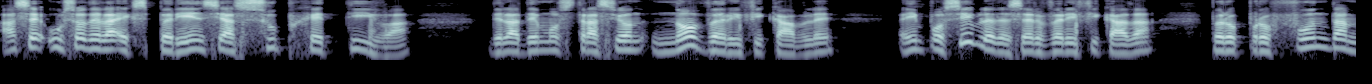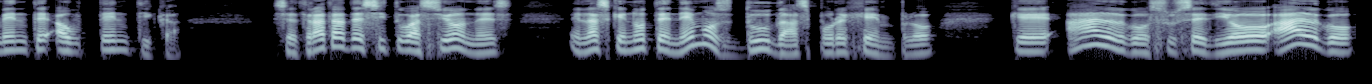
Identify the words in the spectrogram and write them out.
Hace uso de la experiencia subjetiva, de la demostración no verificable e imposible de ser verificada, pero profundamente auténtica. Se trata de situaciones en las que no tenemos dudas, por ejemplo, que algo sucedió, algo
